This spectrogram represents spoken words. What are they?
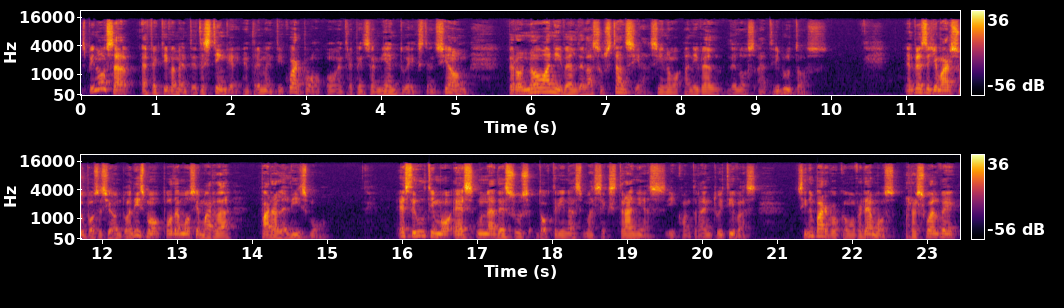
Spinoza efectivamente distingue entre mente y cuerpo, o entre pensamiento y extensión, pero no a nivel de la sustancia, sino a nivel de los atributos. En vez de llamar su posición dualismo, podemos llamarla paralelismo. Este último es una de sus doctrinas más extrañas y contraintuitivas. Sin embargo, como veremos, resuelve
